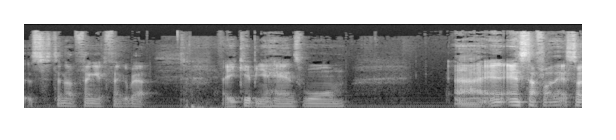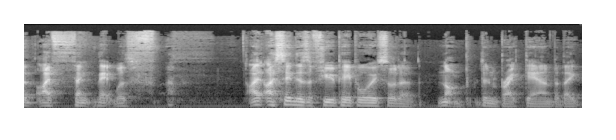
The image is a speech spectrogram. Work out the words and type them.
It's just another thing you have to think about. Are you keeping your hands warm? Uh, and, and stuff like that. So I think that was. f- I, I see there's a few people who sort of not didn't break down, but they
